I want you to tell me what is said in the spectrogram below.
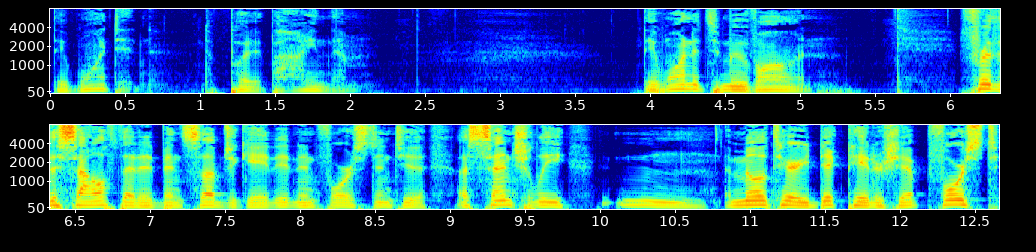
they wanted to put it behind them. They wanted to move on. For the South that had been subjugated and forced into essentially mm, a military dictatorship, forced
